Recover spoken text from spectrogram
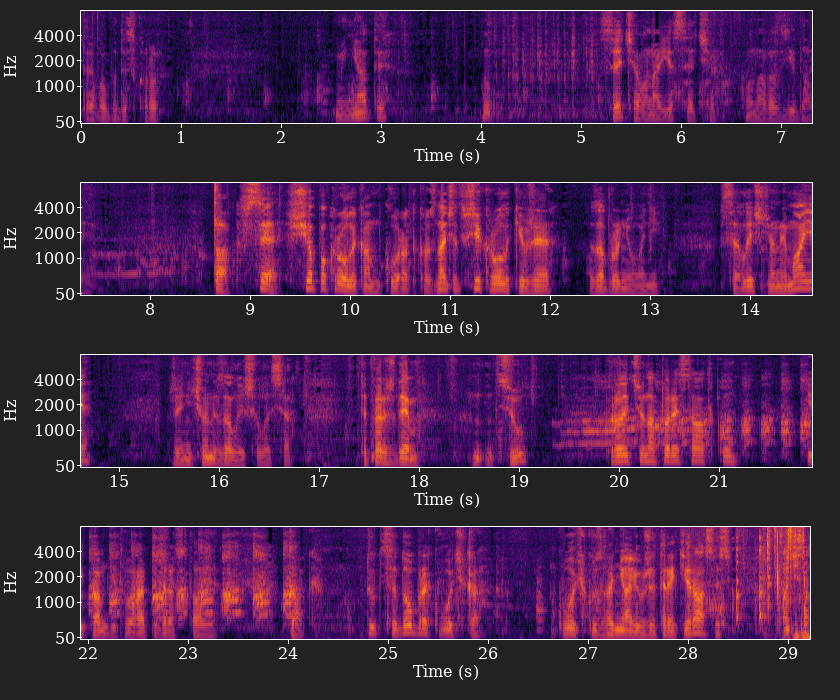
треба буде скоро міняти. Ну, сеча, вона є сеча, вона роз'їдає. Так, все, що по кроликам коротко. Значить, всі кролики вже заброньовані. Все, лишнього немає, вже нічого не залишилося. Тепер ждемо цю кролицю на пересадку і там дітвора підростає. Так, тут все добре, квочка. Квочку зганяю вже третій раз ось. Бачите.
